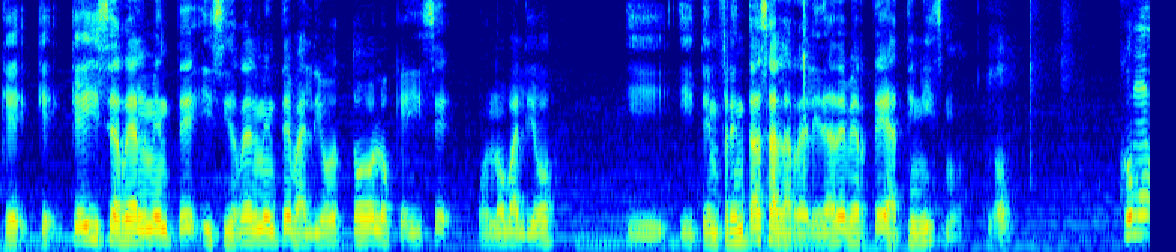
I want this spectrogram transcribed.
¿qué, qué, hice realmente? Y si realmente valió todo lo que hice o no valió. Y, te enfrentas a la realidad de verte a ti mismo, ¿no? ¿Cómo,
